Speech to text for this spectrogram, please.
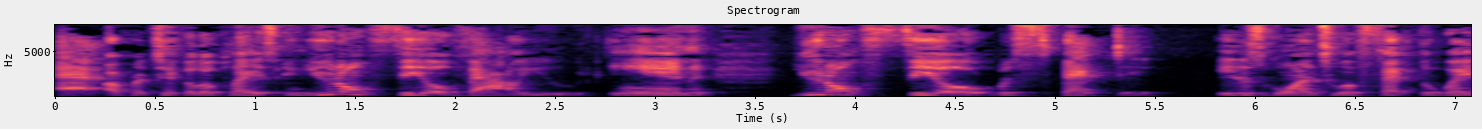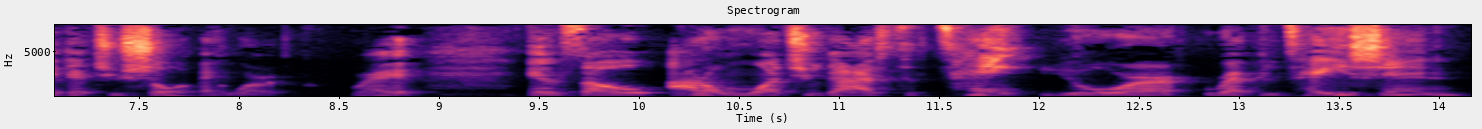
at a particular place and you don't feel valued and you don't feel respected, it is going to affect the way that you show up at work, right? And so I don't want you guys to taint your reputation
